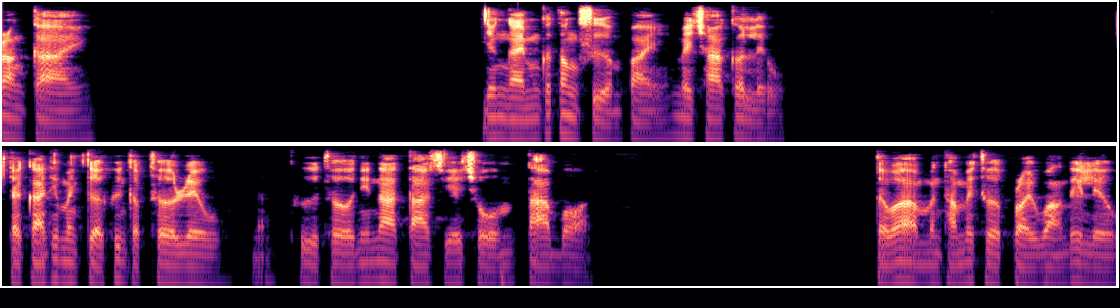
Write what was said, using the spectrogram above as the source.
ร่างกาย ยังไงมันก็ต้องเสื่อมไป ไม่ช้าก็เร็ว แต่การที่มันเกิดขึ้นกับเธอเร็วนะคือเธอนี่หน้าตาเสียโฉมตาบอด แต่ว่ามันทำให้เธอปล่อยวางได้เร็ว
